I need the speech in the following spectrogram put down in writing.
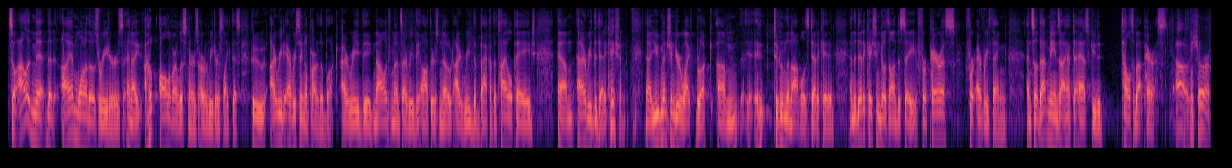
so I'll admit that I am one of those readers, and I, I hope all of our listeners are readers like this, who I read every single part of the book. I read the acknowledgments, I read the author's note, I read the back of the title page, um, and I read the dedication. Now, you mentioned your wife, Brooke, um, to whom the novel is dedicated, and the dedication goes on to say, for Paris, for everything. And so that means I have to ask you to tell us about Paris. Oh, sure.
